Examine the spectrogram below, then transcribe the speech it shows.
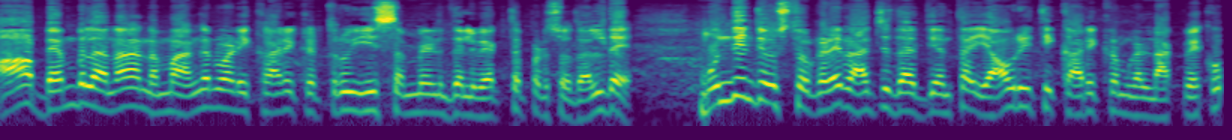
ಆ ಬೆಂಬಲನ ನಮ್ಮ ಅಂಗನವಾಡಿ ಕಾರ್ಯಕರ್ತರು ಈ ಸಮ್ಮೇಳನದಲ್ಲಿ ವ್ಯಕ್ತಪಡಿಸೋದಲ್ಲದೆ ಮುಂದಿನ ದಿವಸದೊಳಗಡೆ ರಾಜ್ಯದಾದ್ಯಂತ ಯಾವ ರೀತಿ ಕಾರ್ಯಕ್ರಮಗಳನ್ನ ಹಾಕಬೇಕು,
